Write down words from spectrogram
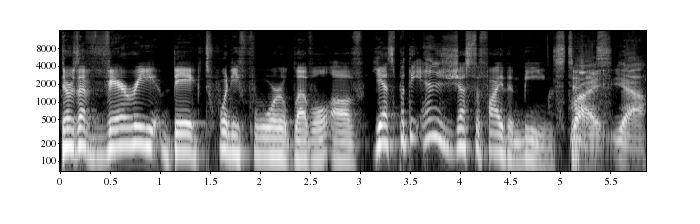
There's a very big 24 level of yes, but the ends justify the means to Right. this. Yeah.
